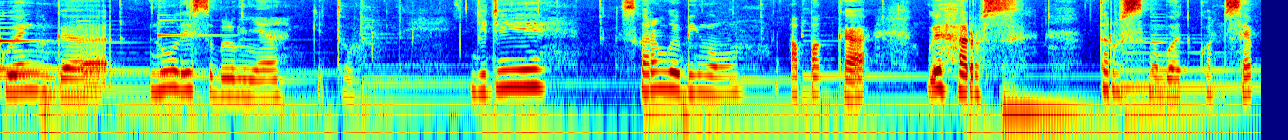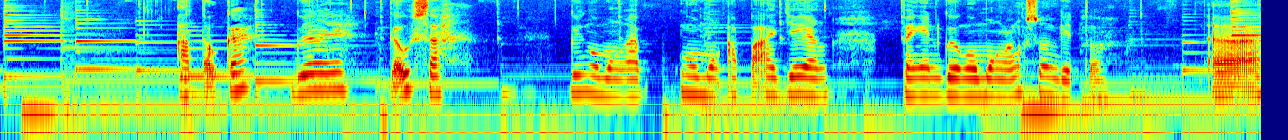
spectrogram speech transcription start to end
gue nggak nulis sebelumnya gitu. Jadi sekarang gue bingung apakah gue harus terus ngebuat konsep ataukah gue gak usah? Gue ngomong ngomong apa aja yang pengen gue ngomong langsung gitu. Uh,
